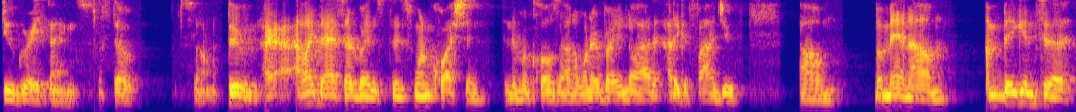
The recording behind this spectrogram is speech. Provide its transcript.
do great things. That's dope. So, Dude, I, I like to ask everybody this, this one question, and then we'll close out. I want everybody to know how, to, how they can find you. Um, but man, um, I'm big into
